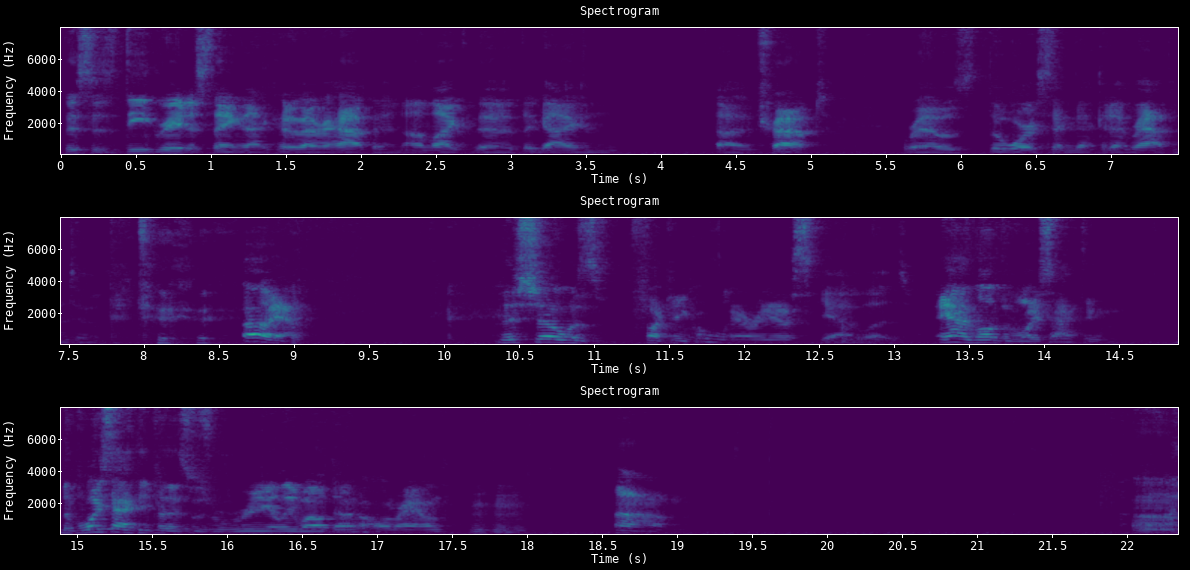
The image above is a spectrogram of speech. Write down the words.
this is the greatest thing that could have ever happened. Unlike the the guy in uh, Trapped, where that was the worst thing that could ever happen to him. Oh, yeah. This show was fucking hilarious. yeah, it was. And I love the voice acting. The voice acting for this was really well done all around. Mm-hmm. Um, Um,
